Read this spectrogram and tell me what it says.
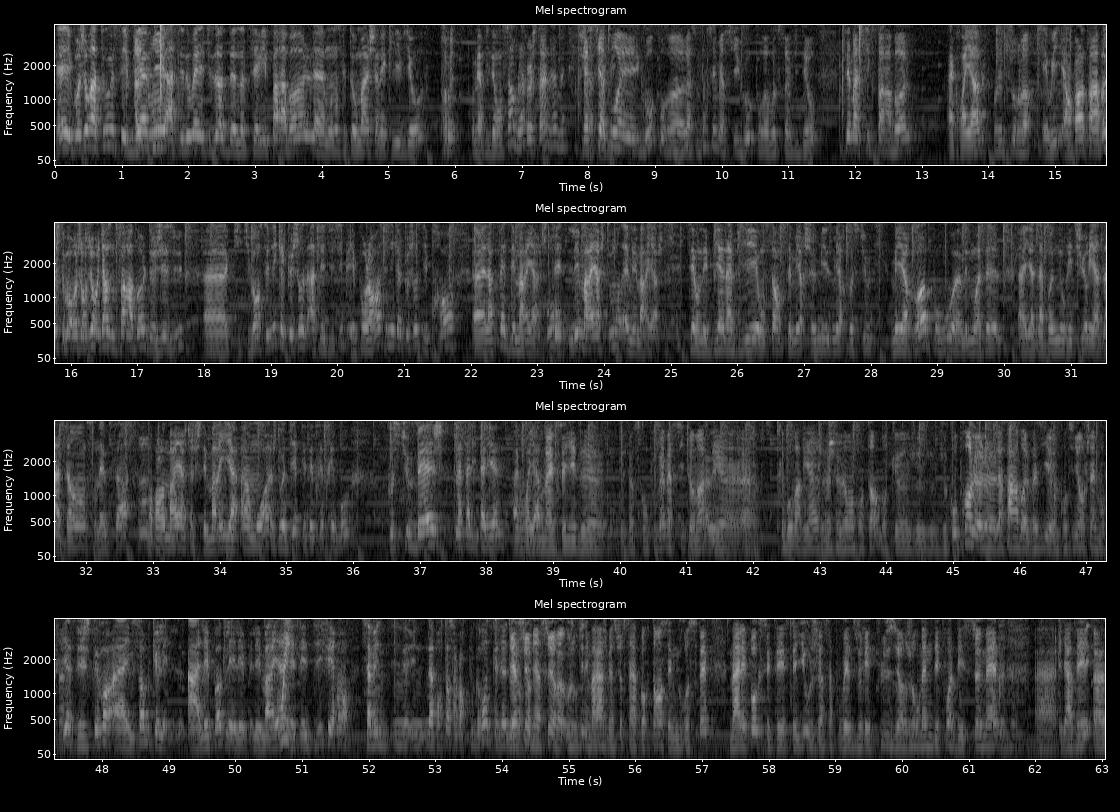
Hey, bonjour à tous et bienvenue à ce nouvel épisode de notre série Parabole. Euh, Mon nom c'est Thomas, je suis avec Livio. Premier- Première vidéo ensemble. hein First time, hein, mais- Merci à toi et Hugo pour euh, la semaine passée. Merci Hugo pour euh, votre vidéo. Thématique parabole. Incroyable. On est toujours là. Et oui, et en parlant de parabole, justement, aujourd'hui on regarde une parabole de Jésus euh, qui, qui va enseigner quelque chose à ses disciples. Et pour leur enseigner quelque chose, il prend euh, la fête des mariages. Oh. Les mariages, tout le monde aime les mariages. On est bien habillé, on sort ses meilleures chemises, meilleurs costumes, meilleures robes pour vous, euh, mesdemoiselles. Il y a de la bonne nourriture, il y a de la danse, on aime ça. Mm. En parlant de mariage, toi, tu t'es marié il y a un mois. Je dois dire que tu étais très très beau. Costume beige, classe à l'italienne, incroyable. On a essayé de, de- de faire ce qu'on pouvait. Merci Thomas. Ah. C'était euh, un très beau mariage. Je suis vraiment content. Donc euh, je, comprends le- le- la parabole. Vas-y, euh, continue, enchaîne mon cher. Yes, mais justement, euh, il me semble que les- à l'époque, les, les- les mariages Oui. étaient différents. Ça avait une, une- une importance encore plus grande que celle Bien d'aujourd'hui. sûr, bien sûr. Euh, Aujourd'hui, les mariages, bien sûr, c'est important, c'est une grosse fête. Mais à l'époque, c'était huge. là. Ça pouvait durer plusieurs jours, même des fois des semaines. Mhm. Euh, Il y avait euh,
